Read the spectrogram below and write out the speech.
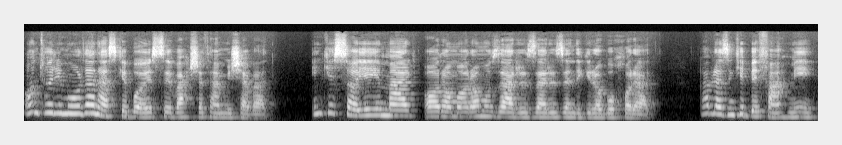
آنطوری مردن است که باعث وحشتم می شود اینکه سایه مرگ آرام آرام و ذره ذره زندگی را بخورد. قبل از اینکه بفهمی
